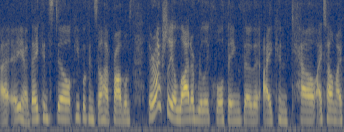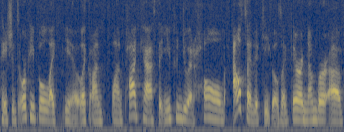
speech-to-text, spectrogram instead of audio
uh, you know, they can still people can still have problems. There are actually a lot of really cool things though that I can tell. I tell my patients or people like you know like on on podcasts that you can do at home outside of Kegels. Like there are a number of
